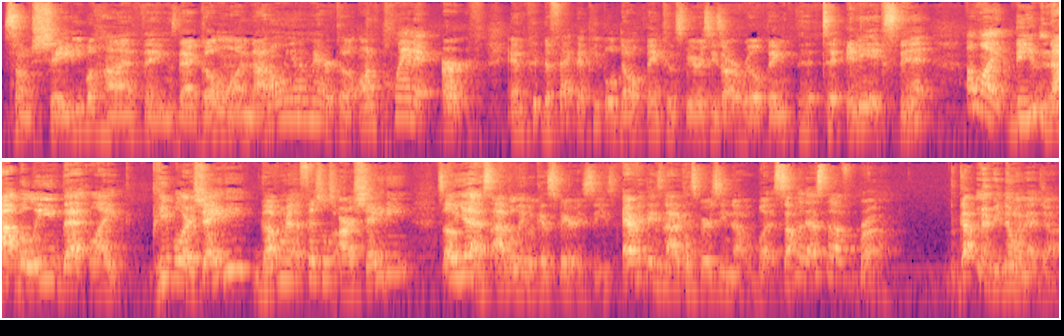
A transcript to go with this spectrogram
some shady behind things that go on not only in America, on planet Earth. And the fact that people don't think conspiracies are a real thing to, to any extent, I'm like, do you not believe that like people are shady? Government officials are shady? So yes, I believe in conspiracies. Everything's not a conspiracy, no. But some of that stuff, bro, the government be doing that junk.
